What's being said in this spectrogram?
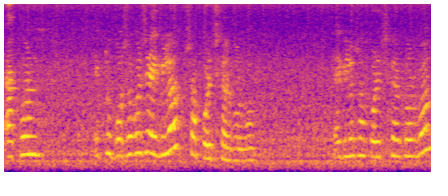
এখন একটু বসে বসে এগুলো সব পরিষ্কার করব। এগুলো সব পরিষ্কার করব।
